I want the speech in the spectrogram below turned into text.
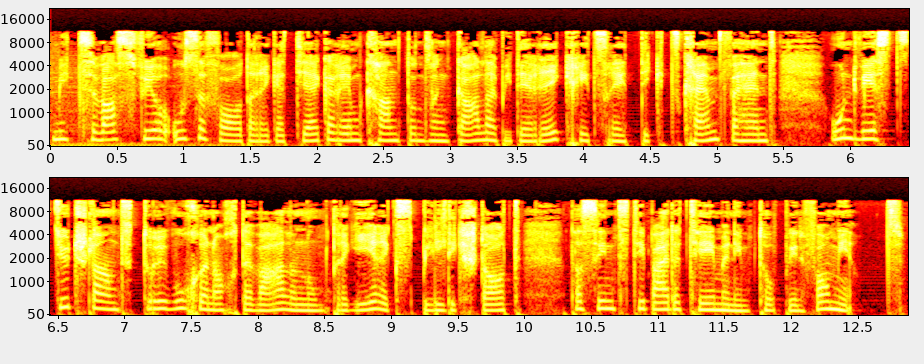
Mit was für Herausforderungen die Jäger im Kanton St. Gallen bei der Rehkitzrettung zu kämpfen haben und wie es in Deutschland drei Wochen nach den Wahlen um die Regierungsbildung steht, das sind die beiden Themen im Top informiert.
